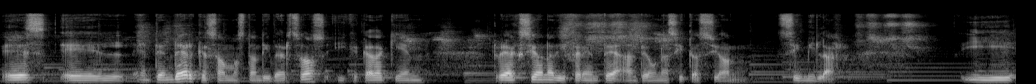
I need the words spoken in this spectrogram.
es el entender que somos tan diversos y que cada quien reacciona diferente ante una situación similar. Y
